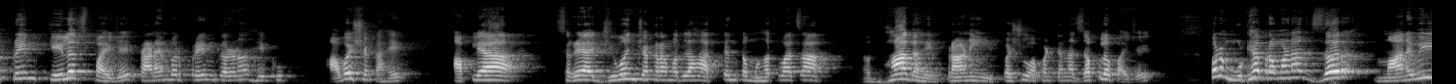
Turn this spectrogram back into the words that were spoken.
प्रेम केलंच पाहिजे. प्राण्यांवर प्रेम करणं हे खूप आवश्यक आहे. आपल्या सगळ्या जीवनचक्रामधला हा अत्यंत महत्त्वाचा भाग आहे. प्राणी पशु आपण त्यांना जपलं पाहिजे. पण मोठ्या प्रमाणात जर मानवी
